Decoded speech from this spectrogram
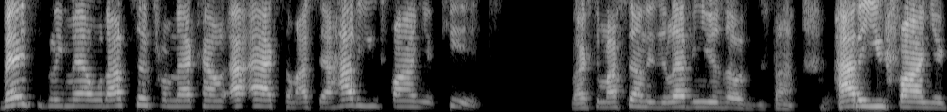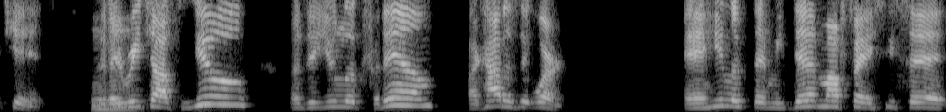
basically, man, what I took from that kind, I asked him, I said, how do you find your kids? Like, so my son is 11 years old at this time. How do you find your kids? Do mm-hmm. they reach out to you or do you look for them? Like, how does it work? And he looked at me dead in my face. He said,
